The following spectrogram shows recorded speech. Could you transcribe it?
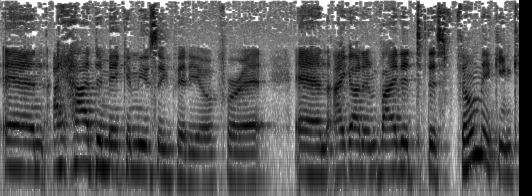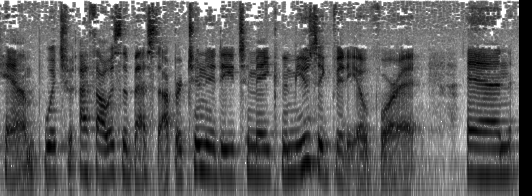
And I had to make a music video for it. And I got invited to this filmmaking camp, which I thought was the best opportunity to make the music video for it and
